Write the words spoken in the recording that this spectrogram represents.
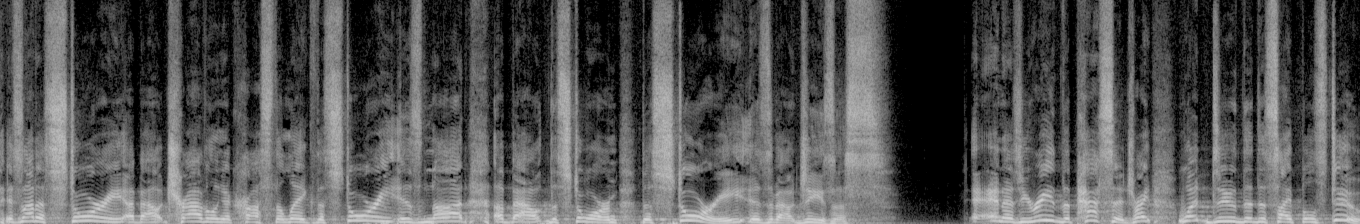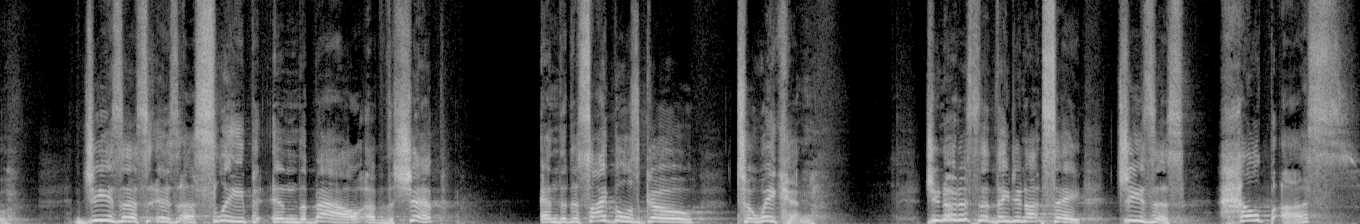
It's not a story about traveling across the lake. The story is not about the storm. The story is about Jesus. And as you read the passage, right, what do the disciples do? Jesus is asleep in the bow of the ship, and the disciples go to wake him. Do you notice that they do not say, Jesus, help us,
